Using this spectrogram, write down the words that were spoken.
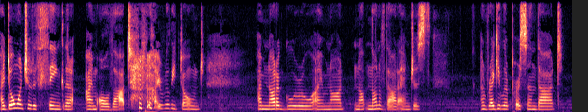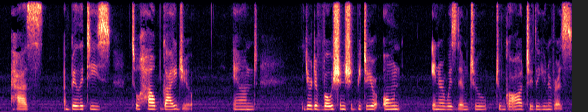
I don't want you to think that I'm all that. I really don't. I'm not a guru. I'm not not none of that. I'm just a regular person that has abilities to help guide you. And your devotion should be to your own inner wisdom to to God, to the universe.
